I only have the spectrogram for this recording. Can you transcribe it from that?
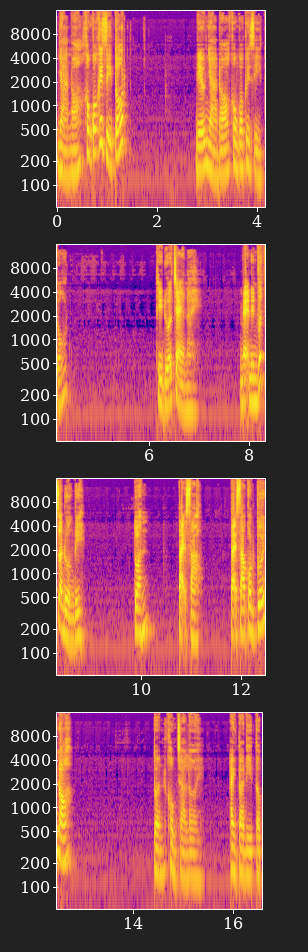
Nhà nó không có cái gì tốt. Nếu nhà đó không có cái gì tốt, thì đứa trẻ này mẹ nên vứt ra đường đi. Tuấn, tại sao? Tại sao con cưới nó? Tuấn không trả lời. Anh ta đi tập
